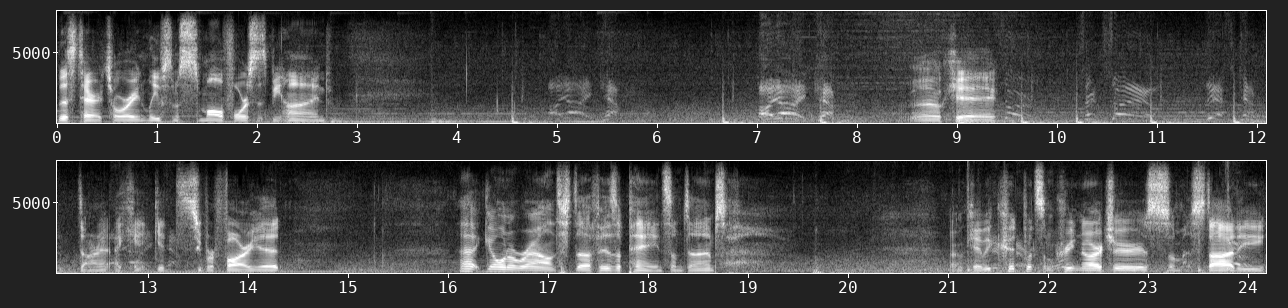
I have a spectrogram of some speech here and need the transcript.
this territory and leave some small forces behind. Aye, aye, Captain. Aye, aye, Captain. Okay, darn it, I can't get super far yet. That going around stuff is a pain sometimes. Okay, we could put some Cretan archers, some Hastati,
